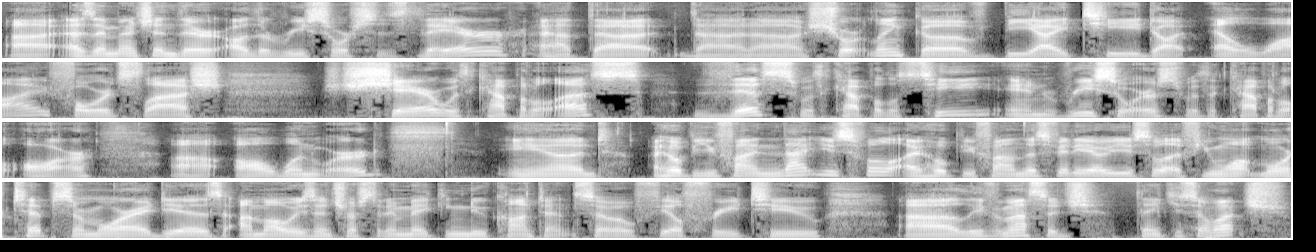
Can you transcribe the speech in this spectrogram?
Uh, as I mentioned, there are the resources there at that, that uh, short link of bit.ly forward slash share with capital S, this with capital T, and resource with a capital R, uh, all one word. And I hope you find that useful. I hope you found this video useful. If you want more tips or more ideas, I'm always interested in making new content. So feel free to uh, leave a message. Thank you so much.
